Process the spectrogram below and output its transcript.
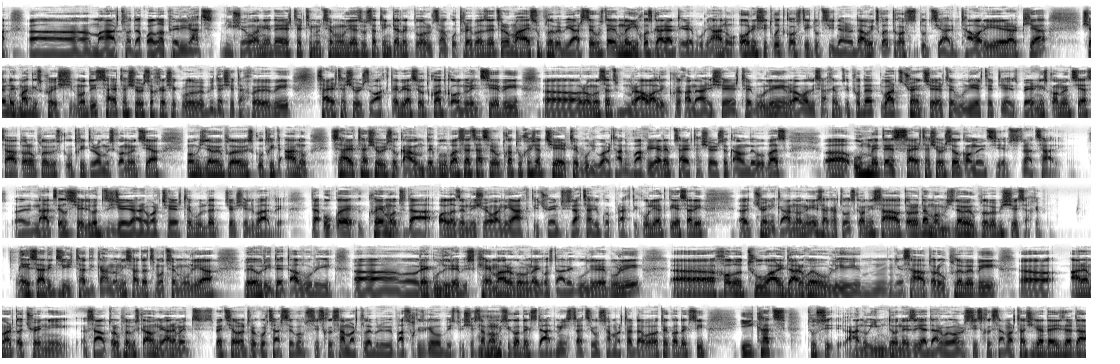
მართვა და ყველაფერი რაც ნიშნავანია და ერთ-ერთი მოცემულია ზუსტად ინტელექტუალური საკუთრებაზეც რომ აი ეს უფლებები არსებობს და უნდა იყოს გარანტირებული ანუ ორი სიტყვით კონსტიტუციიდან რომ დავიწყოთ კონსტიტუცია არის მთავარი იერარქია შემდეგ მაგის ქვეშ მოდის საერთაშორისო ხელშეკრულებები და შეთანხმებები, საერთაშორისო აქტები, ასე ვთქვათ, კონვენციები, რომელსაც მრავალი ქვეყანა არის შეერთებული, მრავალი სახელმწიფო და ვართ ჩვენ შეერთებული ერთ-ერთი ეს ბერნის კონვენცია საავტორო უფლებების კუთხით, რომის კონვენცია მომიჯნავე უფლებების კუთხით, ანუ საერთაშორისო კანონმდებლობასაც ასე ვთქვათ, უხეშად შეერთებული ვართ, ანუ ვაღიარებთ საერთაშორისო კანონმდებლობას უმეტეს საერთაშორისო კონვენციებს, რაც არის. ნაწილს შეიძლება ძიჯერ არ ვარ შეერთებული და ჯერ შეიძლება ადრე. და უკვე ქვემოთ და ყველაზე მნიშვნელოვანი აქტი ჩვენთვის რაც არის უკვე პრაქტიკული აქტი, ეს არის ჩვენი კანონი, საქართველოს კანონი საავტორო და მომიჯნავე უფლებების შესახებ. ეს არის ძირითადი კანონი, სადაც მოცემულია ბევრი დეტალური რეგულირების სქემა, როგორ უნდა იყოს დარეგულირებული. ხოლო თუ არის დარღვეული საავტორო უფლებები, არა მარტო ჩვენი საავტორო უფლების კანონი, არამედ სპეციალურად როგორც არსებობს სისხლის სამართლებრივი პასუხისგებლობისთვის შესაბამისი კოდექსი და ადმინისტრაციულ სამართალდაღებათა კოდექსი, იქაც თუ ანუ იმ დონეზეა დარღვევა რომ სისხლის სამართალში გადაიზარდა,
